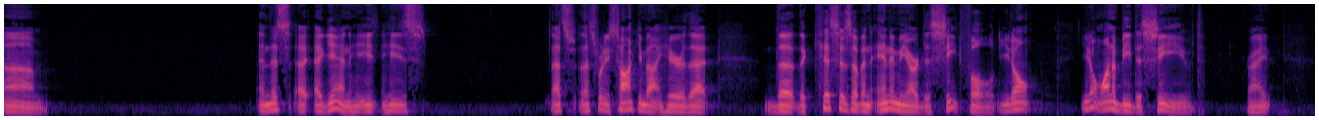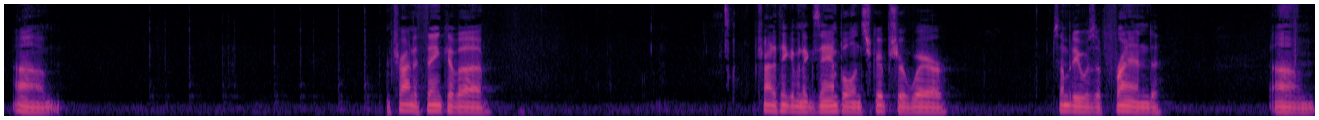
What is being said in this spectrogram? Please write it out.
um, and this, again, he, he's, that's, that's what he's talking about here that the, the kisses of an enemy are deceitful. You don't you don't want to be deceived, right? Um, I'm trying to think of a I'm trying to think of an example in Scripture where somebody was a friend. Um,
